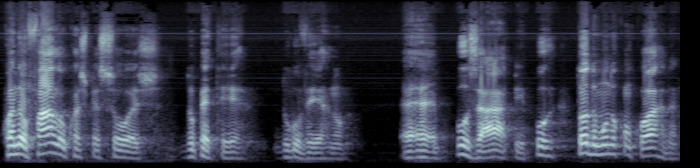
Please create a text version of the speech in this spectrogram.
quando eu falo com as pessoas do PT, do governo, é, por zap, por, todo mundo concorda.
